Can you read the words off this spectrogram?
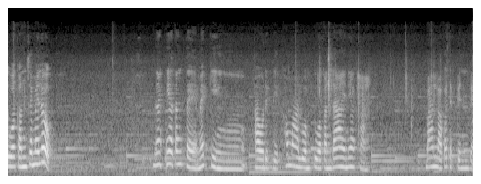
ตัวกันใช่ไหมลูก เนี่ยตั้งแต่แม่กิ่งเอาเด็กๆเข้ามารวมตัวกันได้เนี่ยค่ะ บ้านเราก็จะเป็นแบ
